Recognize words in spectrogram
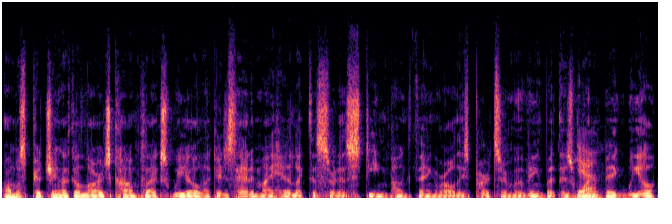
almost picturing like a large complex wheel, like I just had in my head, like this sort of steampunk thing where all these parts are moving, but there's Yeah. one big wheel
